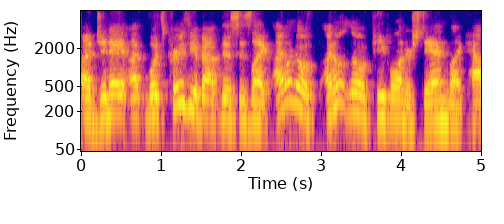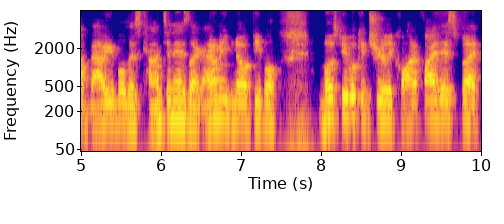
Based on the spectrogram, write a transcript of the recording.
uh, Janae, I, what's crazy about this is like I don't know if I don't know if people understand like how valuable this content is. Like I don't even know if people, most people can truly quantify this. But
